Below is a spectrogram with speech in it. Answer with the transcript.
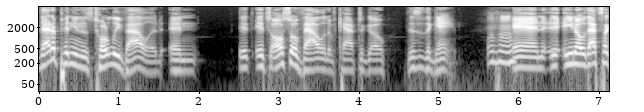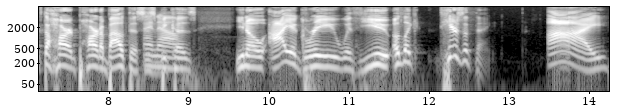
that opinion is totally valid, and it, it's also valid of Kat to go. This is the game, and it- you know that's like the hard part about this Mm-hmm. Is because you know I agree with you. oh, Like, here's the thing, I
